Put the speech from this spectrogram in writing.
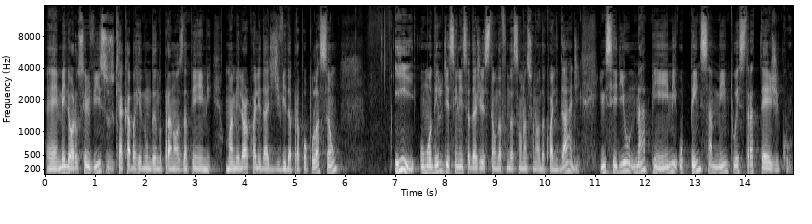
é, melhora os serviços, o que acaba redundando para nós da PM uma melhor qualidade de vida para a população. E o modelo de excelência da gestão da Fundação Nacional da Qualidade inseriu na PM o pensamento estratégico,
